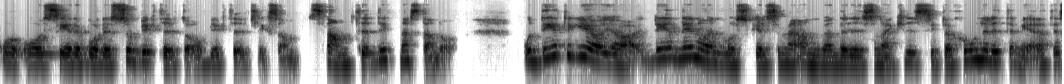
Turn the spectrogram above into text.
Och, och se det både subjektivt och objektivt liksom, samtidigt nästan då. Och det tycker jag, jag det, det, är nog en muskel som jag använder i sådana här krissituationer lite mer. Att jag,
